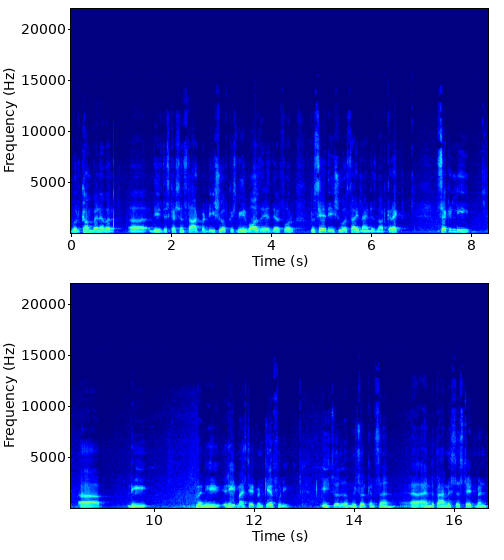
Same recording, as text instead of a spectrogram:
will come whenever uh, these discussions start, but the issue of Kashmir was raised, therefore to say the issue was sidelined is not correct. Secondly, uh, the, when we read my statement carefully, equal is mutual concern, uh, and the Prime Minister's statement,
